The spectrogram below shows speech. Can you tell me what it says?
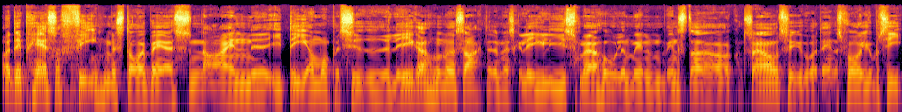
Og det passer fint med Støjbergs egen øh, idé om, hvor partiet ligger. Hun har sagt, at man skal ligge lige i smørhullet mellem Venstre og Konservative og Dansk Folkeparti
